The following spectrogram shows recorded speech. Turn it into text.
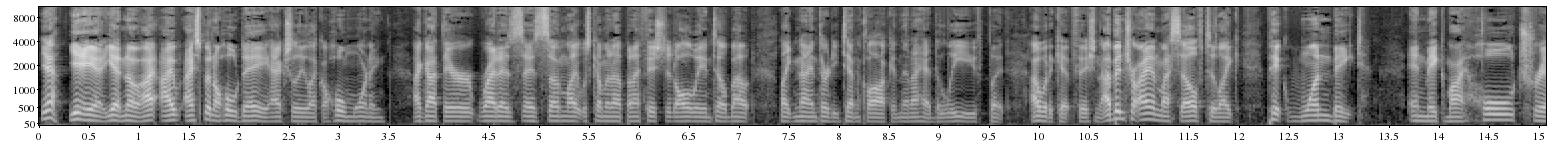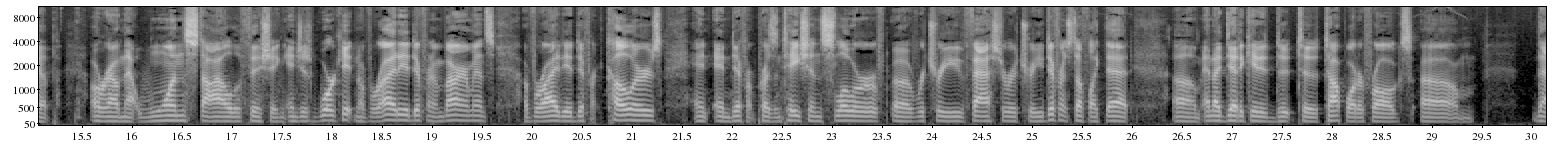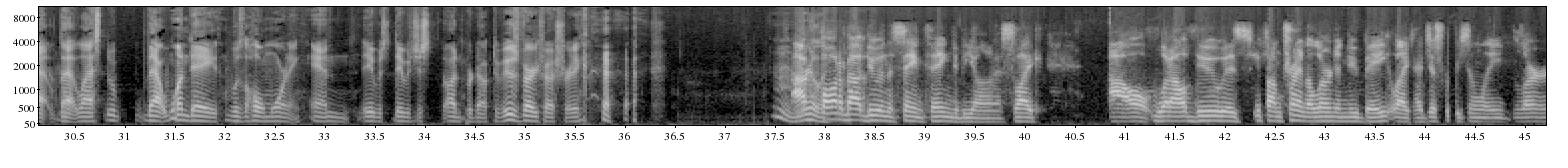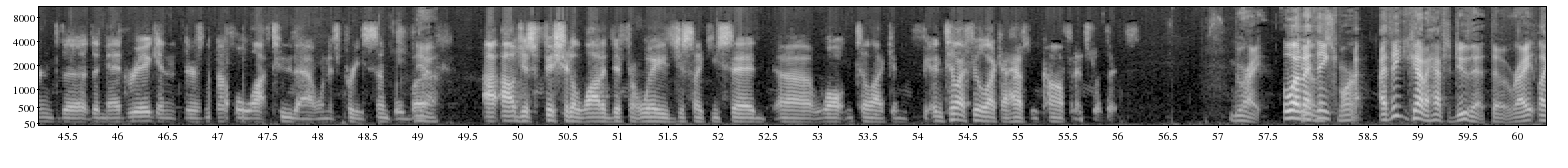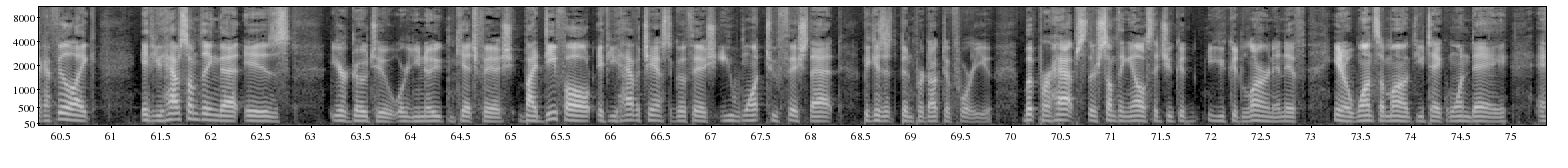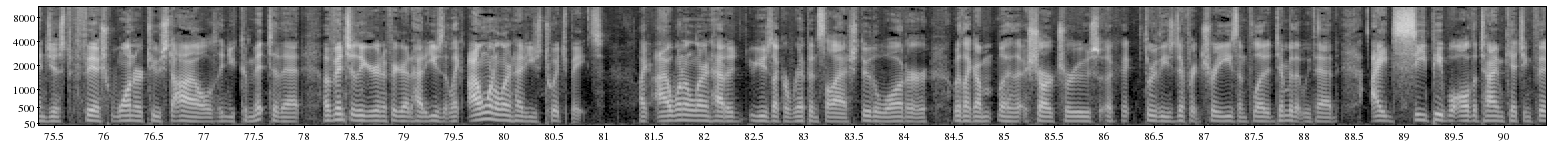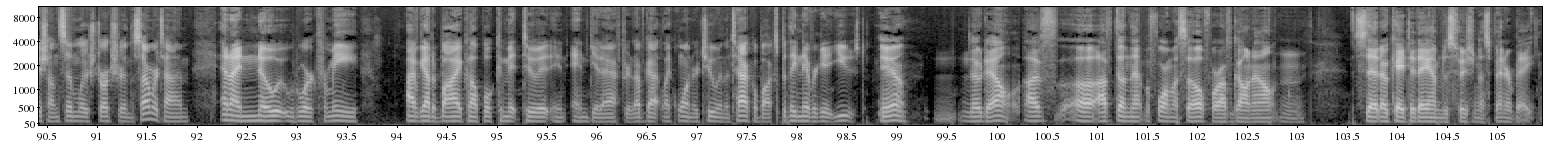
Yeah. Yeah, yeah, yeah. No, I, I, I spent a whole day actually, like a whole morning. I got there right as, as sunlight was coming up, and I fished it all the way until about like 9.30, 10 o'clock, and then I had to leave. But I would have kept fishing. I've been trying myself to like pick one bait and make my whole trip around that one style of fishing and just work it in a variety of different environments, a variety of different colors, and, and different presentations, slower uh, retrieve, faster retrieve, different stuff like that. Um, and I dedicated to, to topwater frogs. Um, that that last that one day was the whole morning, and it was it was just unproductive. It was very frustrating. I've thought about doing the same thing to be honest. Like I'll what I'll do is if I'm trying to learn a new bait, like I just recently learned the the Ned rig, and there's not a whole lot to that one. It's pretty simple, but Yeah. I, I'll just fish it a lot of different ways, just like you said, uh, Walt, until I can until I feel like I have some confidence with it. Right. Well, and Yeah, I think that's smart. I think you kind of have to do that though, right? Like I feel like if you have something that is your go-to where you know you can catch fish. By default, if you have a chance to go fish, you want to fish that because it's been productive for you. But perhaps there's something else that you could you could learn and if, you know, once a month you take one day and just fish one or two styles and you commit to that, eventually you're going to figure out how to use it. Like I want to learn how to use twitch baits. Like I want to learn how to use like a rip and slash through the water with like a, a chartreuse uh, through these different trees and flooded timber that we've had. I'd see people all the time catching fish on similar structure in the summertime, and I know it would work for me. I've got to buy a couple, commit to it, and, and get after it. I've got like one or two in the tackle box, but they never get used. Yeah, no doubt. I've uh, I've done that before myself, where I've gone out and said, okay, today I'm just fishing a spinner bait,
